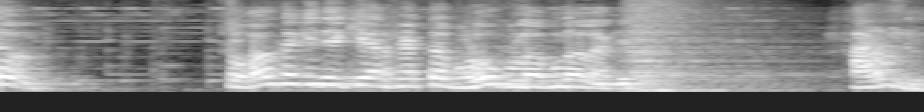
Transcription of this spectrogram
তো সকাল থেকে দেখি আর একটা বড় ফুলা ফুলা লাগে। কারণ কি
